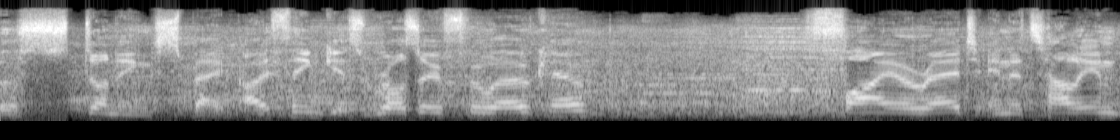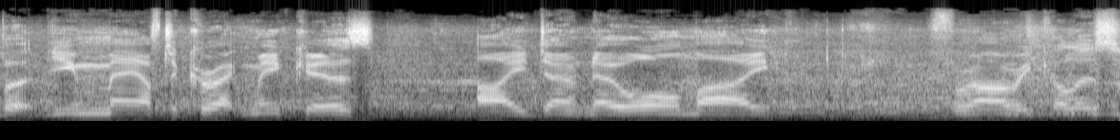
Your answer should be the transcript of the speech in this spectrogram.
a stunning spec. I think it's Rosso Fuoco fire red in Italian, but you may have to correct me because I don't know all my Ferrari colours.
